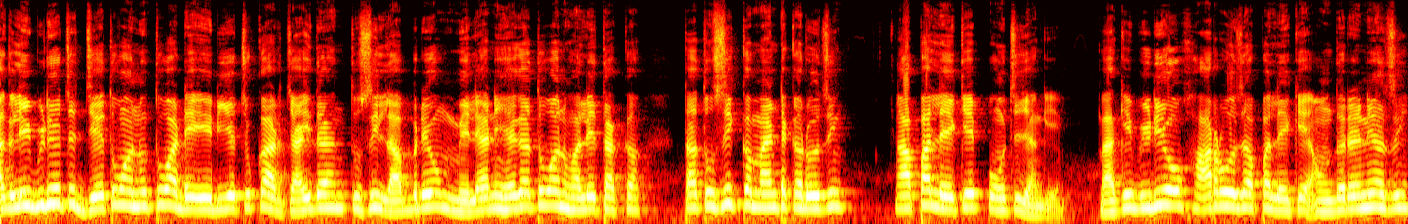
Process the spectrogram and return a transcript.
ਅਗਲੀ ਵੀਡੀਓ 'ਚ ਜੇ ਤੁਹਾਨੂੰ ਤੁਹਾਡੇ ਏਰੀਆ 'ਚੋਂ ਘਰ ਚਾਹੀਦਾ ਹੈ, ਤੁਸੀਂ ਲੱਭ ਰਹੇ ਹੋ, ਮਿਲਿਆ ਨਹੀਂ ਹੈਗਾ ਤੁਹਾਨੂੰ ਹਾਲੇ ਤੱਕ, ਤਾਂ ਤੁਸੀਂ ਕਮੈਂਟ ਕਰੋ ਜੀ। ਆਪਾਂ ਲੈ ਕੇ ਪਹੁੰਚ ਜਾਾਂਗੇ। ਬਾਕੀ ਵੀਡੀਓ ਹਰ ਰੋਜ਼ ਆਪਾਂ ਲੈ ਕੇ ਆਉਂਦੇ ਰਹਿੰਦੇ ਹਾਂ ਜੀ।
